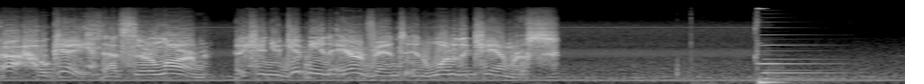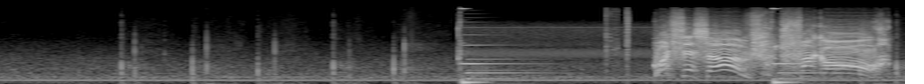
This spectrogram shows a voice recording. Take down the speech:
Ah, okay, that's their alarm. Can you get me an air vent in one of the cameras? What's this of? Fuck all.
